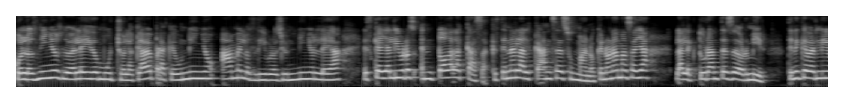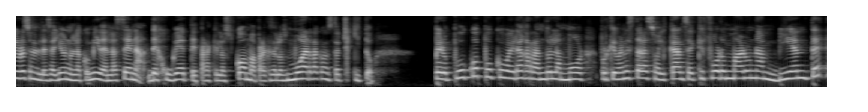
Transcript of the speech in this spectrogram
Con los niños lo he leído mucho. La clave para que un niño ame los libros y un niño lea es que haya libros en toda la casa, que estén al alcance de su mano, que no nada más haya la lectura antes de dormir. Tiene que haber libros en el desayuno, en la comida, en la cena, de juguete, para que los coma, para que se los muerda cuando está chiquito. Pero poco a poco va a ir agarrando el amor porque van a estar a su alcance. Hay que formar un ambiente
